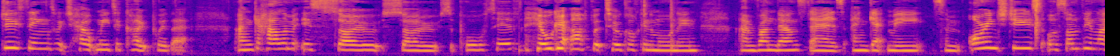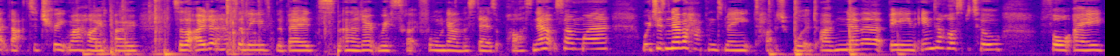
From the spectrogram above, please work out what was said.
do things which help me to cope with it. And Callum is so, so supportive. He'll get up at two o'clock in the morning and run downstairs and get me some orange juice or something like that to treat my hypo so that I don't have to leave the bed and I don't risk like falling down the stairs or passing out somewhere, which has never happened to me, touch wood. I've never been into hospital for a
